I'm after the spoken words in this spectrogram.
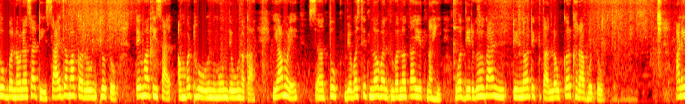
तूप बनवण्यासाठी साय जमा करून ठेवतो तेव्हा ती साय आंबट होऊन होऊन देऊ नका. यामुळे स तूप व्यवस्थित न बन बनवता येत नाही व दीर्घकाळ न टिकता लवकर खराब होतो. आणि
